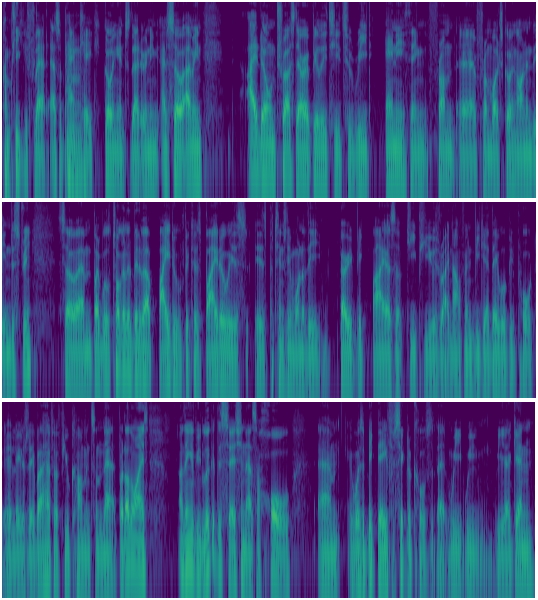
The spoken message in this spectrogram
completely flat as a mm. pancake mm. going into that earning. And so, I mean, I don't trust their ability to read anything from uh, from what's going on in the industry. So, um, but we'll talk a little bit about Baidu because Baidu is is potentially one of the very big buyers of GPUs right now for Nvidia. They will report uh, later today, but I have a few comments on that. But otherwise, I think if you look at the session as a whole, um, it was a big day for cyclicals. That we we we again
